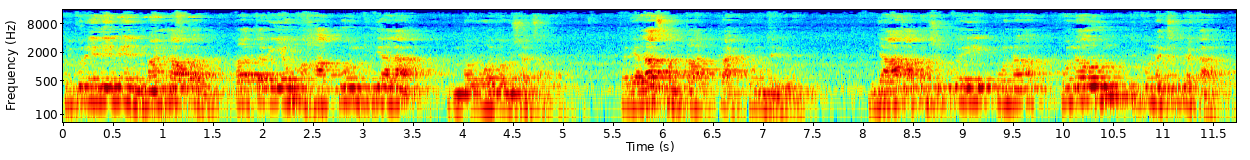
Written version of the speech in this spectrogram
त्रिकोण एलिमेंट मांडला आपण. तर यम हा कोण किती आला? नव्वद अंशाचा. तर यालाच म्हणतात काटकोण त्रिकोण. म्हणजे आज आपण शिकतोय कोणा कोणावरून त्रिकोणाचे प्रकार.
